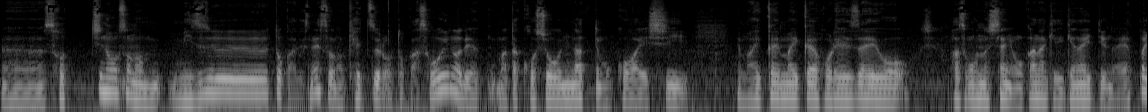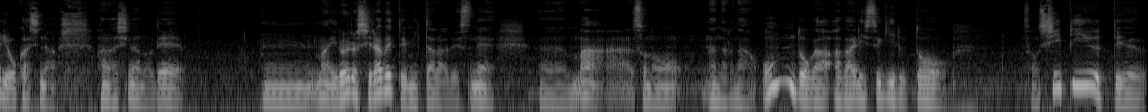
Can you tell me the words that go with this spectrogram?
うんそっちのその水とかですねその結露とかそういうのでまた故障になっても怖いし毎回毎回保冷剤をパソコンの下に置かなきゃいけないっていうのはやっぱりおかしな話なのでうんまあいろいろ調べてみたらですねうんまあそのなんだろうな温度が上がりすぎるとその CPU っていう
